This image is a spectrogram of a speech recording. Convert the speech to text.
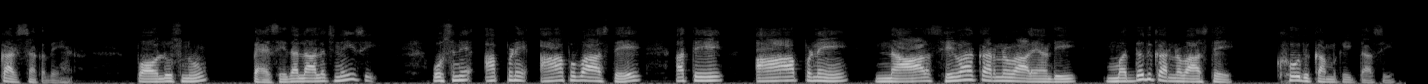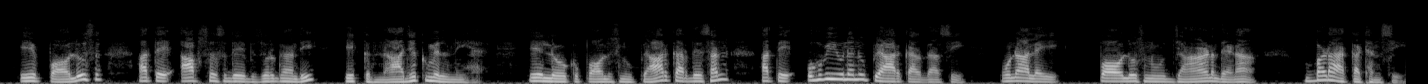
ਕਰ ਸਕਦੇ ਹਾਂ। ਪੌਲਸ ਨੂੰ ਪੈਸੇ ਦਾ ਲਾਲਚ ਨਹੀਂ ਸੀ। ਉਸਨੇ ਆਪਣੇ ਆਪ ਵਾਸਤੇ ਅਤੇ ਆਪਣੇ ਨਾਲ ਸੇਵਾ ਕਰਨ ਵਾਲਿਆਂ ਦੀ ਮਦਦ ਕਰਨ ਵਾਸਤੇ ਖੁਦ ਕੰਮ ਕੀਤਾ ਸੀ। ਇਹ ਪੌਲਸ ਅਤੇ ਆਪਸਸ ਦੇ ਬਜ਼ੁਰਗਾਂ ਦੀ ਇੱਕ ਨਾਜ਼ੁਕ ਮਿਲਣੀ ਹੈ। ਇਹ ਲੋਕ ਪੌਲਸ ਨੂੰ ਪਿਆਰ ਕਰਦੇ ਸਨ ਅਤੇ ਉਹ ਵੀ ਉਹਨਾਂ ਨੂੰ ਪਿਆਰ ਕਰਦਾ ਸੀ। ਉਹਨਾਂ ਲਈ ਪੌਲਸ ਨੂੰ ਜਾਣ ਦੇਣਾ ਬੜਾ ਕਠਨ ਸੀ,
